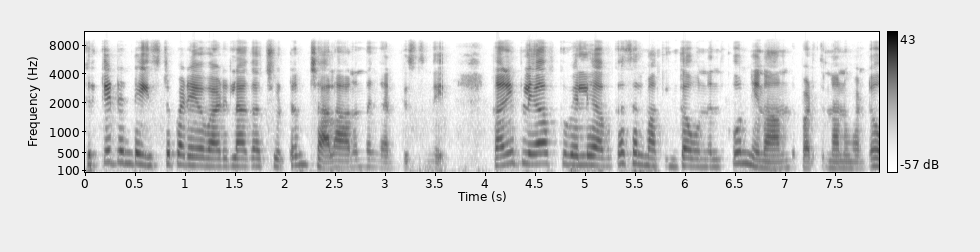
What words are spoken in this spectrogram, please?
క్రికెట్ అంటే ఇష్టపడేవాడిలాగా చూడటం చాలా ఆనందంగా అనిపిస్తుంది. కానీ ప్లే ఆఫ్కు వెళ్ళే అవకాశాలు మాకు ఇంకా ఉన్నందుకు నేను ఆనందపడుతున్నాను అంటూ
